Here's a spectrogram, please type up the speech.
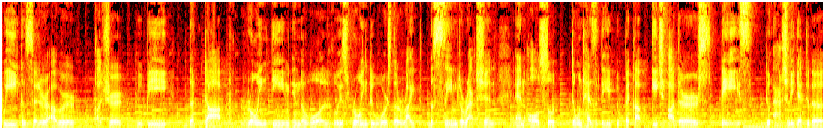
We consider our culture to be the top rowing team in the world who is rowing towards the right, the same direction, and also don't hesitate to pick up each other's pace to actually get to the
